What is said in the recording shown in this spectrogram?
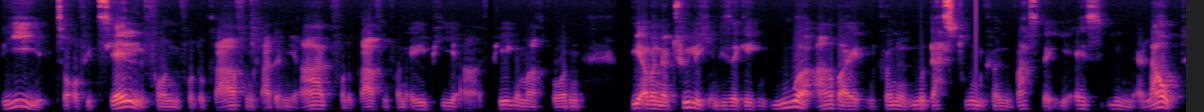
die zu offiziell von Fotografen, gerade im Irak, Fotografen von AP, AFP gemacht wurden, die aber natürlich in dieser Gegend nur arbeiten können, nur das tun können, was der IS ihnen erlaubt,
